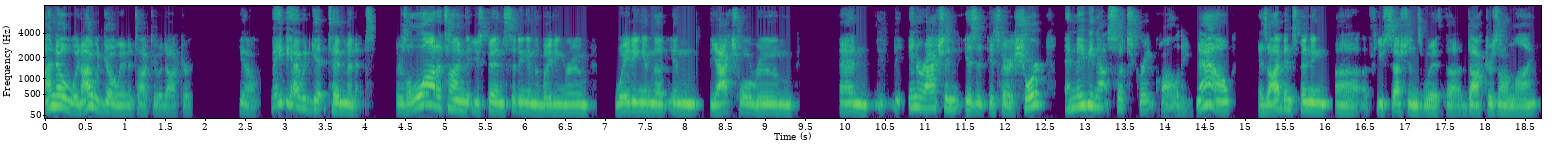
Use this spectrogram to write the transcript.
I know when I would go in and talk to a doctor, you know, maybe I would get 10 minutes. There's a lot of time that you spend sitting in the waiting room, waiting in the in the actual room, and the interaction is it's very short and maybe not such great quality. Now, as I've been spending uh, a few sessions with uh, doctors online,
